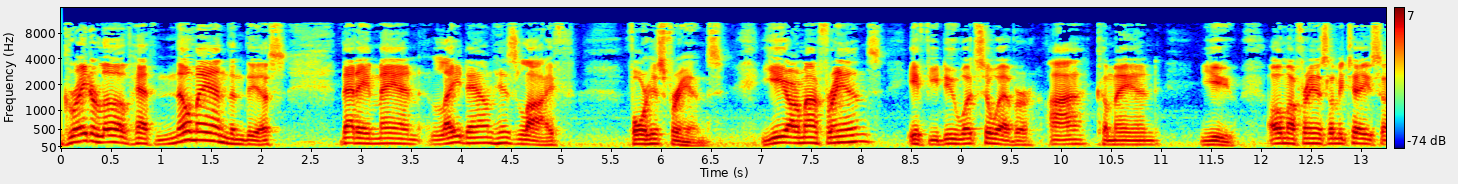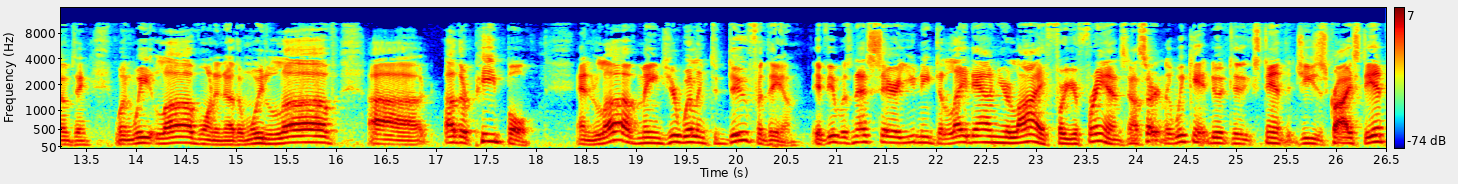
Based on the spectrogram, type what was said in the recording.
Greater love hath no man than this, that a man lay down his life for his friends. Ye are my friends if you do whatsoever I command you. Oh, my friends, let me tell you something. When we love one another, when we love uh, other people, and love means you're willing to do for them. If it was necessary, you need to lay down your life for your friends. Now, certainly we can't do it to the extent that Jesus Christ did,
